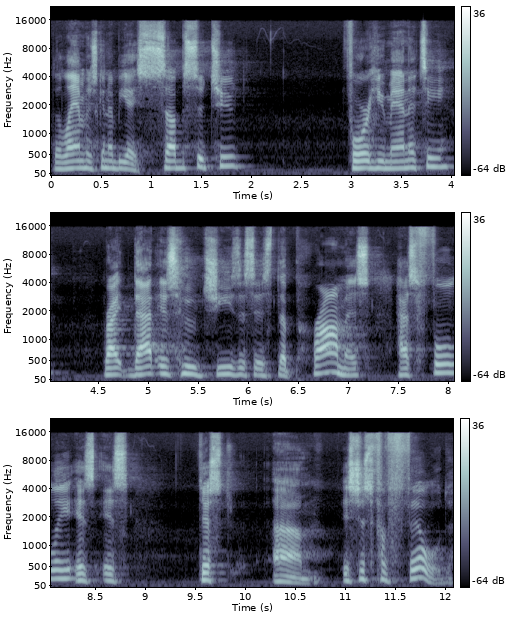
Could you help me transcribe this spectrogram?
the lamb who's going to be a substitute for humanity, right? That is who Jesus is. The promise has fully, is, is just, um, is just fulfilled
